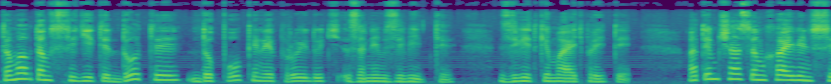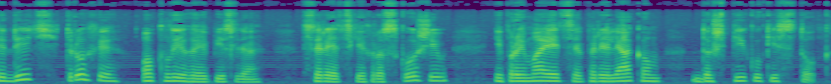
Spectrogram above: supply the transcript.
то мав там сидіти доти, допоки не пройдуть за ним звідти, звідки мають прийти. А тим часом хай він сидить, трохи оклигає після середських розкошів і проймається переляком до шпіку кісток.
